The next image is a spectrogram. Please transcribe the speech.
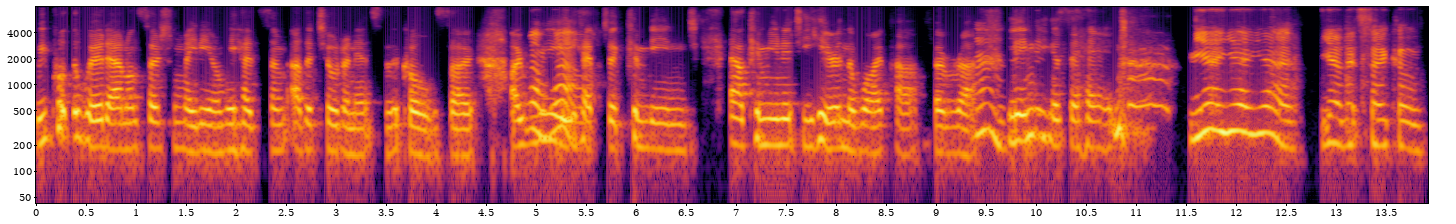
We put the word out on social media, and we had some other children answer the call. So I oh, really wow. have to commend our community here in the Waipa for uh, mm. lending us a hand. yeah, yeah, yeah, yeah. That's so cool.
